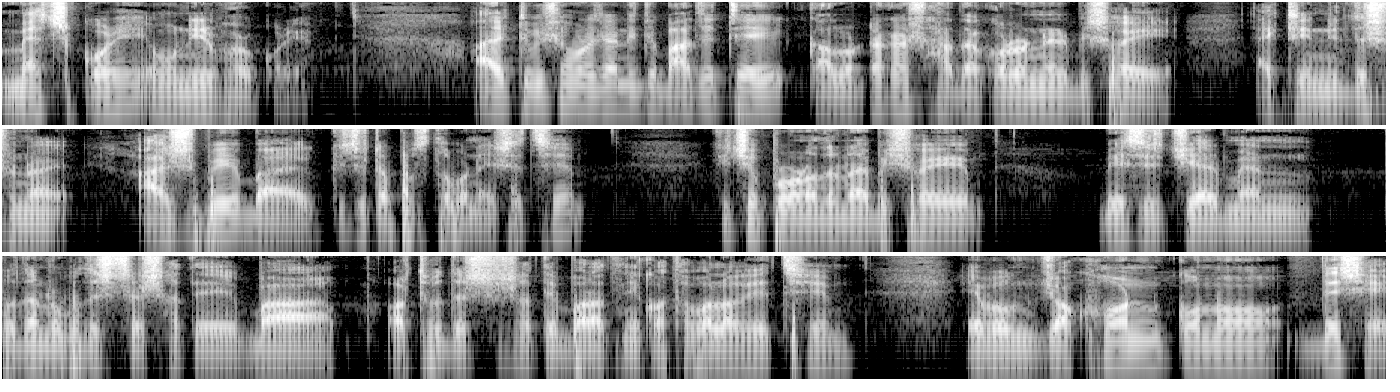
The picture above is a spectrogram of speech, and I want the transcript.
ম্যাচ করে এবং নির্ভর করে। আরেকটি বিষয় আমরা জানি যে, বাজেটে কালো টাকা সাদাকরণের বিষয়ে একটি নির্দেশনা আসবে বা কিছুটা প্রস্তাবনা এসেছে। কিছু প্রণোদনা বিষয়ে বিএসসি চেয়ারম্যান, প্রধান উপদেষ্টার সাথে বা অর্থ উপদেষ্টার সাথে বরাত নিয়ে কথা বলা হয়েছে এবং যখন কোনো দেশে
